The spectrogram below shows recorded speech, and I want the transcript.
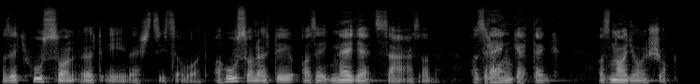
az egy 25 éves cica volt. A 25 év az egy negyed század. Az rengeteg, az nagyon sok.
